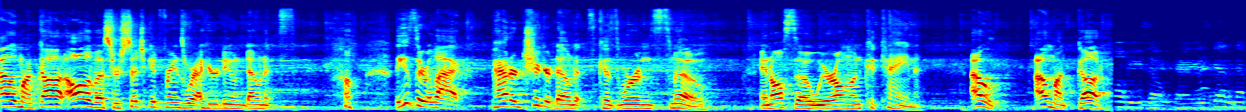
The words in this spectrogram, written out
Oh my God, all of us are such good friends. We're out here doing donuts. These are like powdered sugar donuts because we're in snow. And also, we're all on cocaine. Oh, oh my God. Oh, he's okay. He's got enough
